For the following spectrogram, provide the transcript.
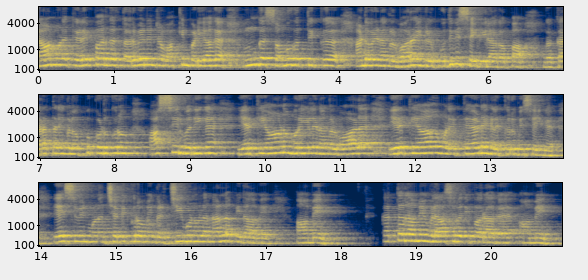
நான் உனக்கு இழைப்பார்கள் தருவேன் என்ற வாக்கின்படியாக உங்கள் சமூகத்துக்கு ஆண்டவரை நாங்கள் வர எங்களுக்கு உதவி செய்வீராகப்பா. உங்கள் கரத்தில் எங்களை ஒப்புக் கொடுக்குறோம். ஆசீர்வதிங்க. இயற்கையான முறையில் நாங்கள் வாழ இயற்கையாக உங்களை தேட எங்களுக்கு கிருபி செய்யுங்க. இயேசுவின் மூலம் செபிக்கிறோம் எங்கள் ஜீவனுள்ள நல்ல பிதாவே. ஆமேன். கத்தர் தாமே உங்களை ஆசீர்வதிப்பாராக. ஆமேன்.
